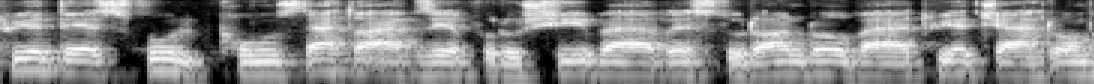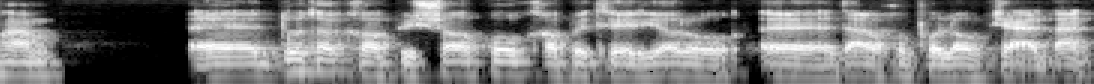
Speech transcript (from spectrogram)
توی دسفول 15 تا اغذیه فروشی و رستوران رو و توی جهروم هم دو تا کافی شاپ و کاپتریا رو در واقع پلم کردن.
